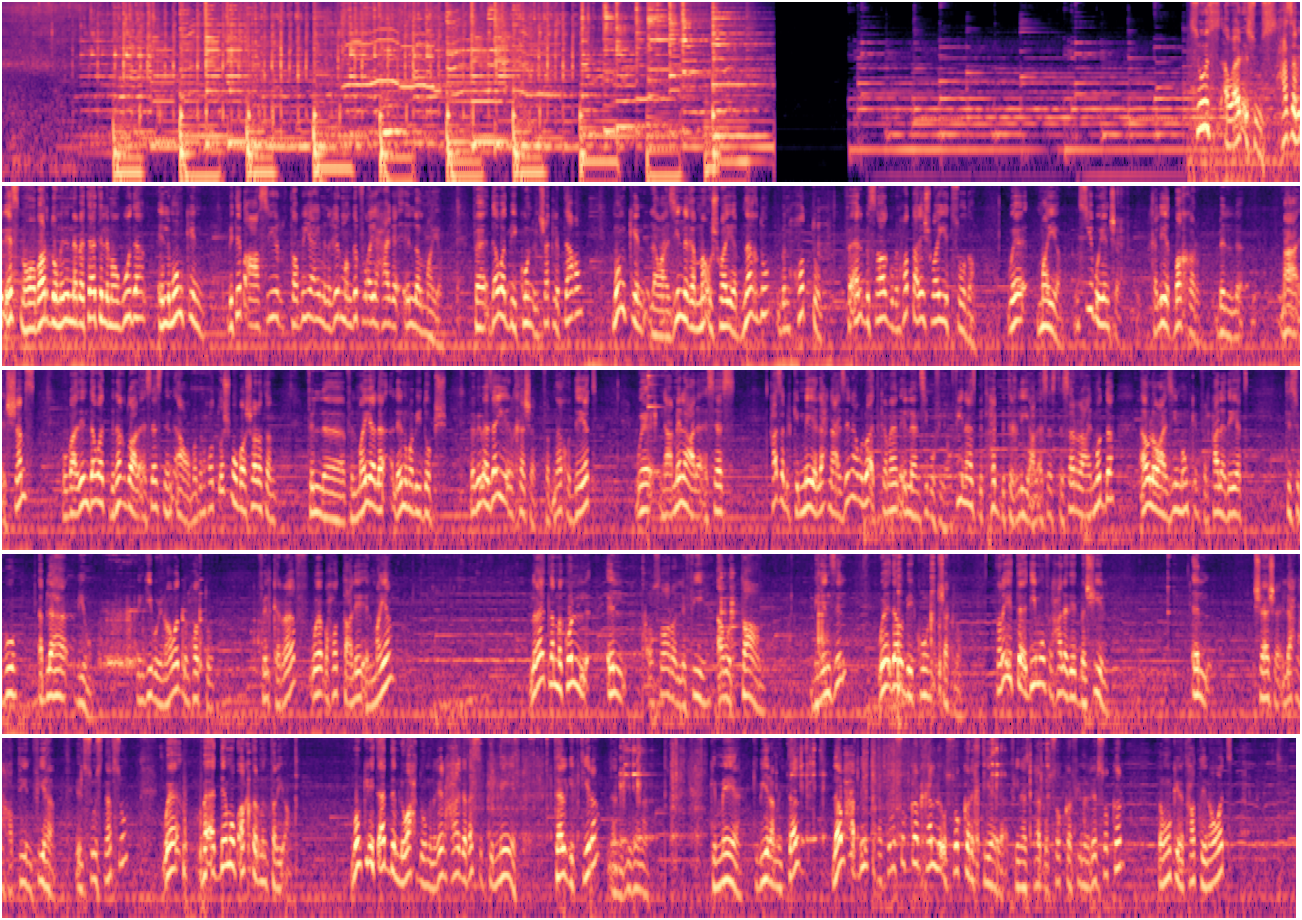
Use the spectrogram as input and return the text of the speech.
سوس أو عرق سوس حسب الاسم هو برضو من النباتات اللي موجودة اللي ممكن بتبقى عصير طبيعي من غير ما نضيف له أي حاجة إلا المية. فدوت بيكون الشكل بتاعه. ممكن لو عايزين نغمقه شوية بناخده بنحطه في قلب صاج وبنحط عليه شوية صودا ومية. نسيبه ينشف. خليه يتبخر بال مع الشمس. وبعدين دوت بناخده على أساس ننقعه. ما بنحطوش مباشرة في في المية لا لأنه ما بيدوبش. فبيبقى زي الخشب فبناخد ديت ونعملها على أساس حسب الكمية اللي إحنا عايزينها والوقت كمان اللي هنسيبه فيها. وفي ناس بتحب تغليه على أساس تسرع المدة أو لو عايزين ممكن في الحالة ديت تسيبوه قبلها بيوم. بنجيبه هنا بنحطه في الكراف وبحط عليه المية. لغاية لما كل العصارة اللي فيه أو الطعم بينزل وده بيكون شكله. طريقة تقديمه في الحالة ديت بشيل الشاشة اللي إحنا حاطين فيها السوس نفسه وبقدمه بأكتر من طريقة. ممكن يتقدم لوحده من غير حاجة بس بكمية تلج كتيرة. يعني نجيب هنا كمية كبيرة من التلج. لو حابين تحطوا له سكر خلي السكر اختياري. في ناس بتحبه بسكر في من غير سكر فممكن يتحط هنوت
